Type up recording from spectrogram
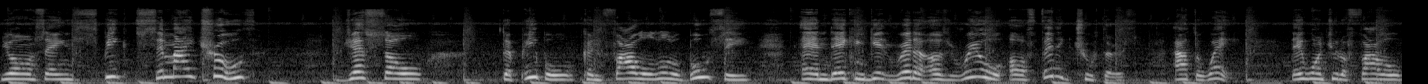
you know what I'm saying, speak semi-truth, just so the people can follow Lil Boosie and they can get rid of us real authentic truthers out the way. They want you to follow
